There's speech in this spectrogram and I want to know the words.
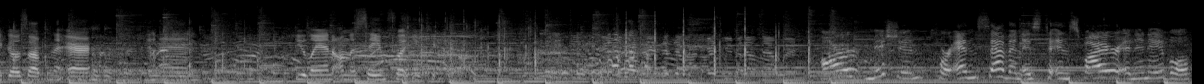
it goes up in the air and then if you land on the same foot you kick it. Our mission for N7 is to inspire and enable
